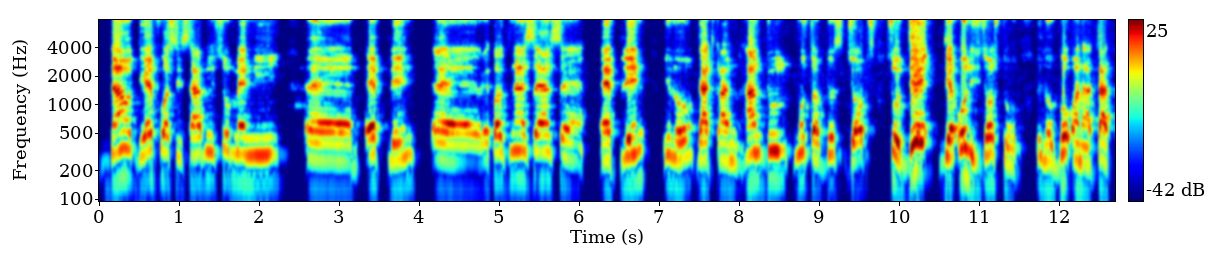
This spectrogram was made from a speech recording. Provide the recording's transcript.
now the Air Force is having so many uh, airplanes uh, reconnaissance uh, plane, you know, that can handle most of those jobs. So they their own is just to you know go on attack.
